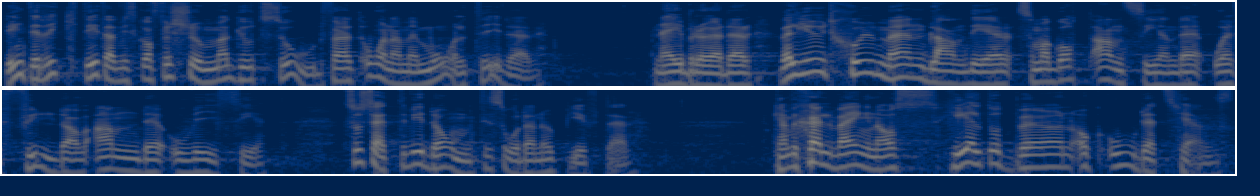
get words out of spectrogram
det är inte riktigt att vi ska försumma Guds ord för att ordna med måltider. Nej, bröder, välj ut sju män bland er som har gott anseende och är fyllda av ande och vishet. Så sätter vi dem till sådana uppgifter. Då kan vi själva ägna oss helt åt bön och ordets tjänst.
